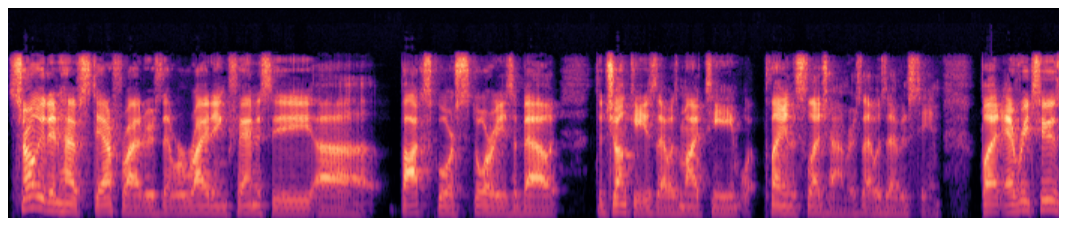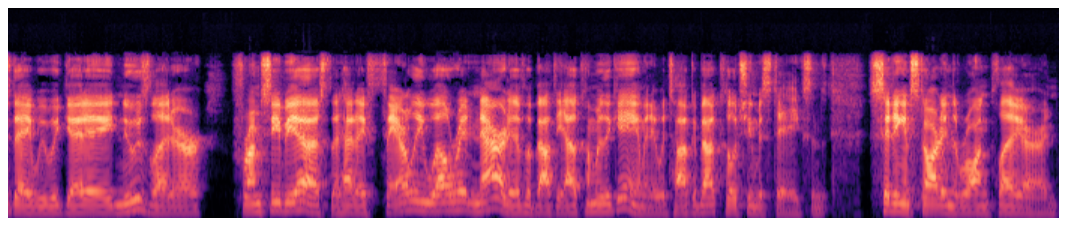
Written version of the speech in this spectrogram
certainly didn't have staff writers that were writing fantasy uh, box score stories about the Junkies, that was my team, playing the Sledgehammers, that was Evan's team. But every Tuesday, we would get a newsletter from CBS that had a fairly well written narrative about the outcome of the game, and it would talk about coaching mistakes and sitting and starting the wrong player, and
